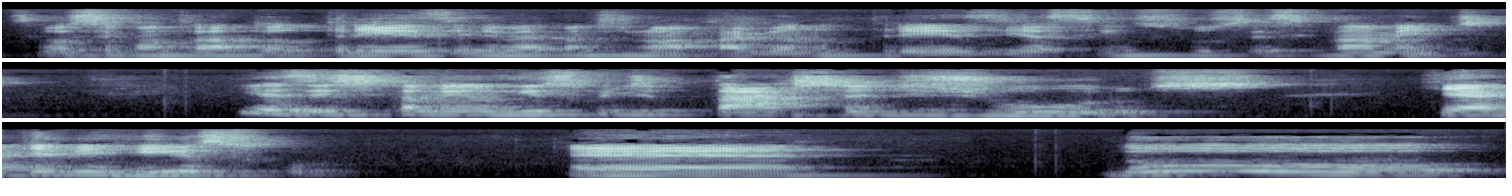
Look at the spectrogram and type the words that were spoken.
Se você contratou 13, ele vai continuar pagando 13 e assim sucessivamente. E existe também o risco de taxa de juros, que é aquele risco é, do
